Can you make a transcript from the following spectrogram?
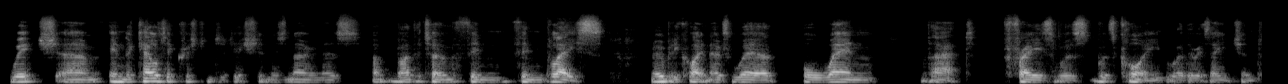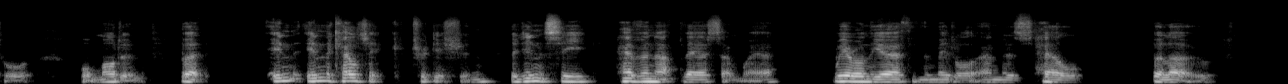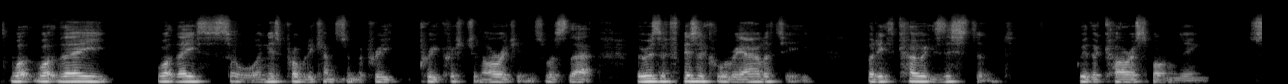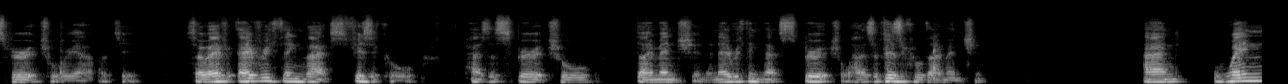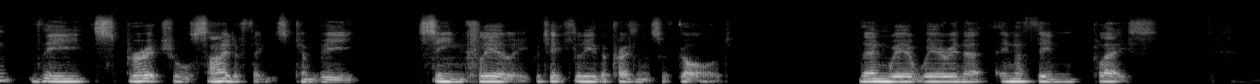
which um, in the Celtic Christian tradition is known as uh, by the term thin thin place. Nobody quite knows where or when that phrase was was coined, whether it's ancient or or modern. But in in the Celtic tradition, they didn't see heaven up there somewhere. We're on the earth in the middle, and there's hell below. What what they what they saw, and this probably comes from the pre pre Christian origins, was that there is a physical reality, but it's coexistent with a corresponding spiritual reality. So ev- everything that's physical has a spiritual dimension, and everything that's spiritual has a physical dimension. And when the spiritual side of things can be seen clearly, particularly the presence of God, then we're we're in a in a thin place.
